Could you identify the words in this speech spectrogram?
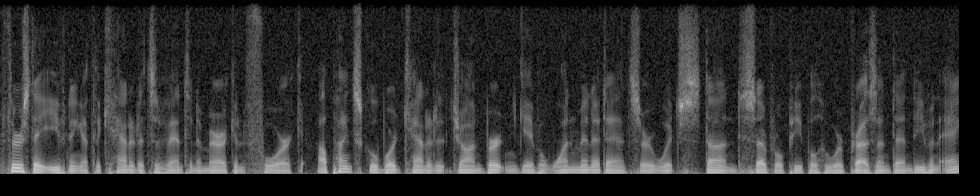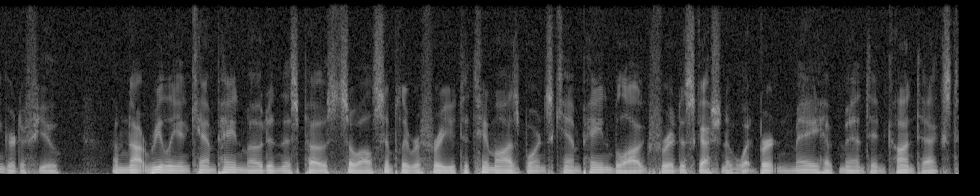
Thursday evening at the candidates event in American Fork, Alpine School Board candidate John Burton gave a one minute answer which stunned several people who were present and even angered a few. I'm not really in campaign mode in this post, so I'll simply refer you to Tim Osborne's campaign blog for a discussion of what Burton may have meant in context,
